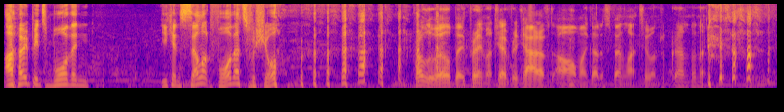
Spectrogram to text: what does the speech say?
I hope it's more than you can sell it for, that's for sure. Probably will be. Pretty much every car I've. Oh my god, I spent like 200 grand on it.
